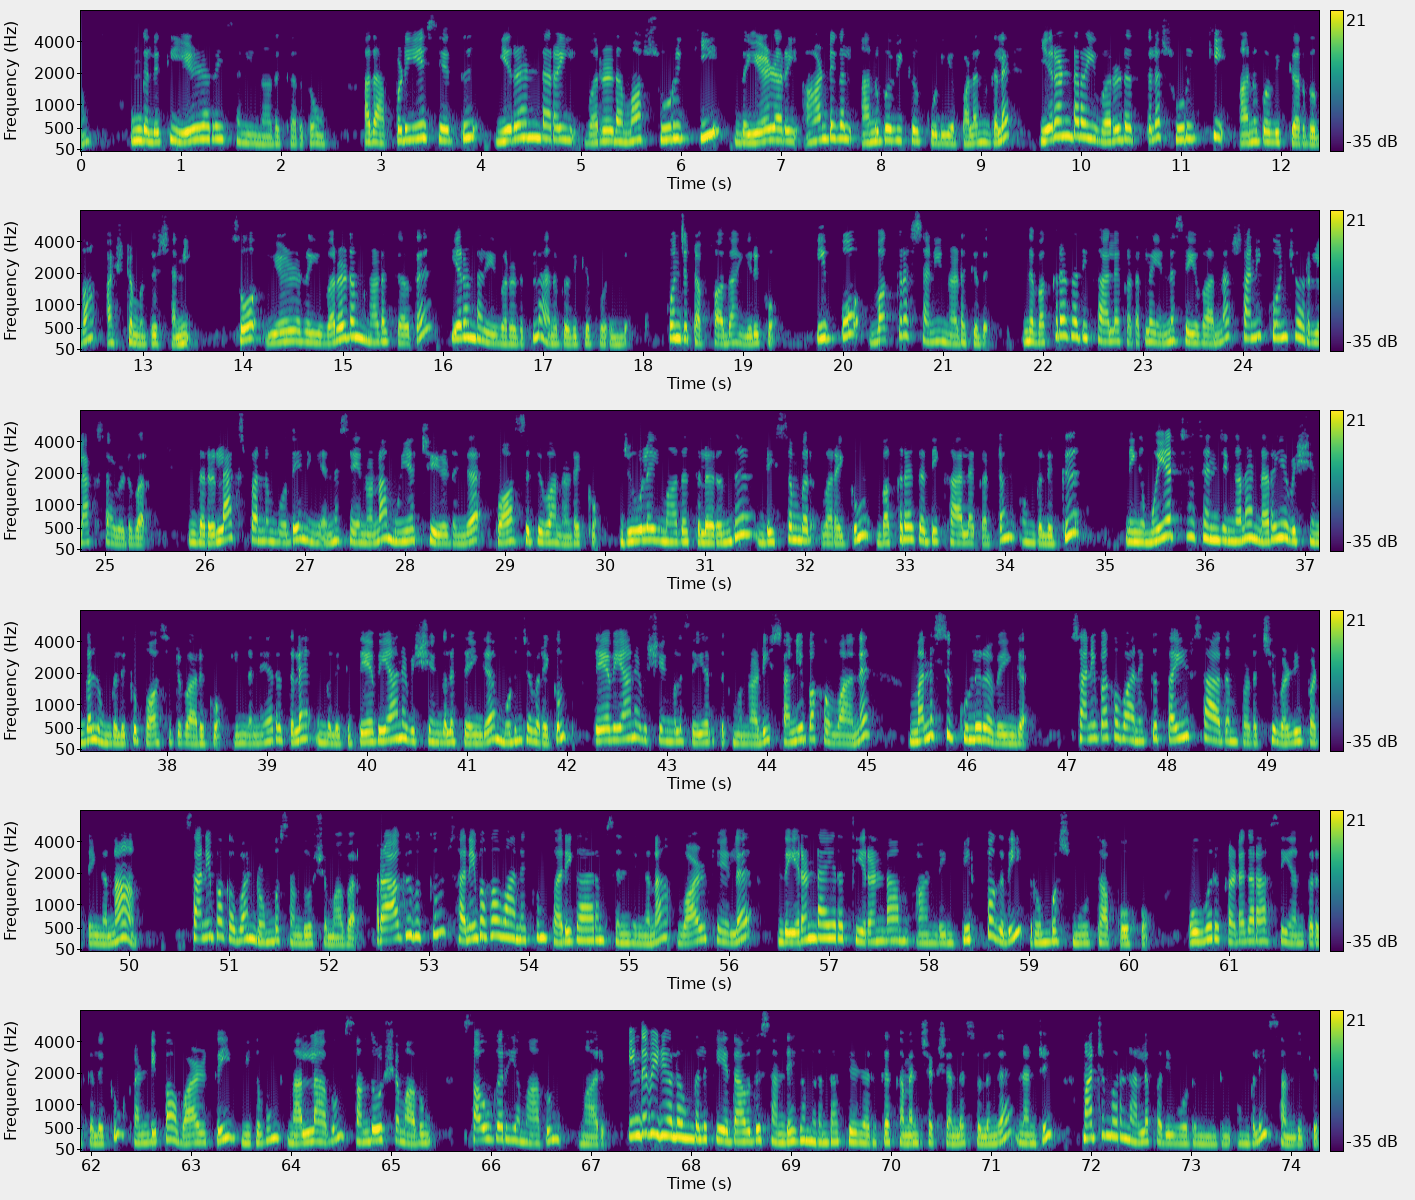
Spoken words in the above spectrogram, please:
உங்களுக்கு ஏழரை சனி நடக்கிறதும் அதை அப்படியே சேர்த்து இரண்டரை வருடமாக சுருக்கி இந்த ஏழரை ஆண்டுகள் அனுபவிக்கக்கூடிய பலன்களை இரண்டரை வருடத்தில் சுருக்கி அனுபவிக்கிறது தான் அஷ்டமத்து சனி. ஸோ ஏழரை வருடம் நடக்கிறத இரண்டரை வருடத்தில் அனுபவிக்க போகிறீங்க கொஞ்சம் டஃப்பாக தான் இருக்கும். இப்போ வக்ர சனி நடக்குது. இந்த வக்ரகதி காலகட்டத்தில் என்ன செய்வார்னா சனி கொஞ்சம் ரிலாக்ஸ் ஆகிடுவார் இந்த ரிலாக்ஸ் பண்ணும்போதே நீங்கள் என்ன செய்யணும்னா முயற்சி எடுங்க. பாசிட்டிவாக நடக்கும். ஜூலை மாதத்திலிருந்து டிசம்பர் வரைக்கும் வக்ரகதி காலகட்டம் உங்களுக்கு நீங்கள் முயற்சி செஞ்சீங்கன்னா நிறைய விஷயங்கள் உங்களுக்கு பாசிட்டிவாக இருக்கும். இந்த நேரத்தில் உங்களுக்கு தேவையான விஷயங்களை செய்யுங்க. முடிஞ்ச வரைக்கும் தேவையான விஷயங்களை செய்யறதுக்கு முன்னாடி சனி பகவான மனசு குளிர வைங்க. சனி பகவானுக்கு தயிர் சாதம் படைச்சு வழிபட்டீங்கன்னா சனி பகவான் ரொம்ப சந்தோஷமாவார். ராகுவுக்கும் சனி பகவானுக்கும் பரிகாரம் செஞ்சீங்கன்னா வாழ்க்கையில இந்த இரண்டாயிரத்தி இரண்டாம் ஆண்டின் பிற்பகுதி ரொம்ப ஸ்மூத்தா போகும். ஒவ்வொரு கடகராசி அன்பர்களுக்கும் கண்டிப்பா வாழ்க்கை மிகவும் நல்லாவும் சந்தோஷமாகவும் சௌகரியமாகவும் மாறும். இந்த வீடியோல உங்களுக்கு ஏதாவது சந்தேகம் இருந்தால் கீழே இருக்க கமெண்ட் செக்ஷன்ல சொல்லுங்க. நன்றி. மற்றும் ஒரு நல்ல பதிவோடு மீண்டும் உங்களை சந்திக்கிறோம்.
